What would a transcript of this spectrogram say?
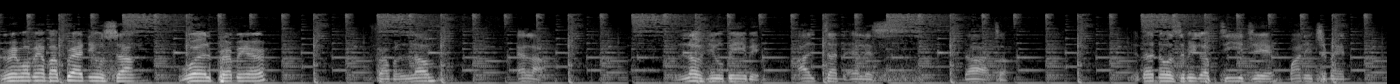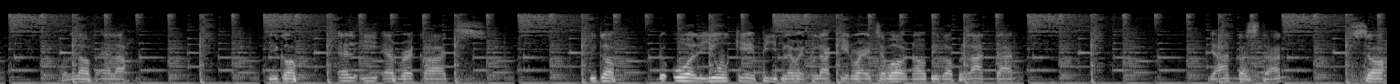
Remember, we have a brand new song, world premiere from Love Ella. Love you, baby. Alton Ellis, daughter. You don't know, so big up TJ management for Love Ella. Big up LEM Records. Big up the whole UK people that we're clocking right about now. Big up London. You understand? So,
